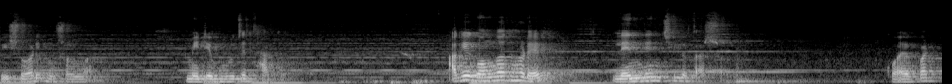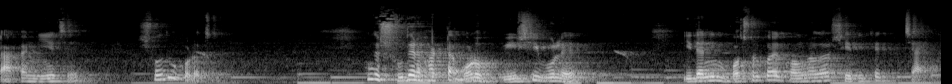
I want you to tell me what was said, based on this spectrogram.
পেশোয়ারি মুসলমান, মেটে বুরুজে থাকে। আগে গঙ্গাধরের লেনদেন ছিল তার সঙ্গে। কয়েকবার টাকা নিয়েছে শোধও করেছে। কিন্তু সুদের হারটা বড় বেশি বলে ইদানিং বছর কয়েক গঙ্গাধর সেদিকে যায়।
